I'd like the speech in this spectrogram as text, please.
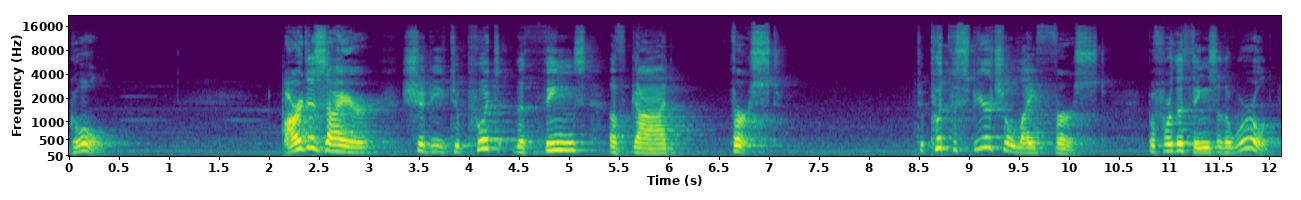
goal. Our desire should be to put the things of God first, to put the spiritual life first before the things of the world.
